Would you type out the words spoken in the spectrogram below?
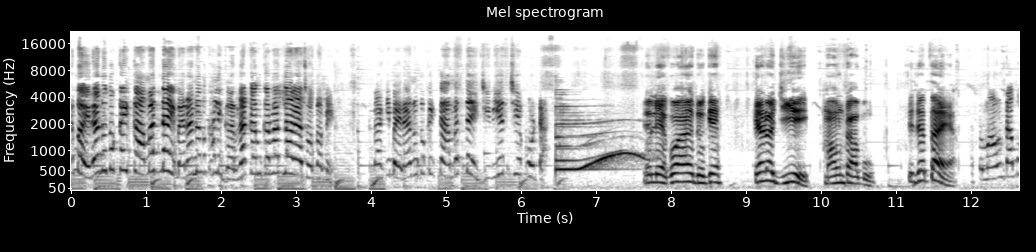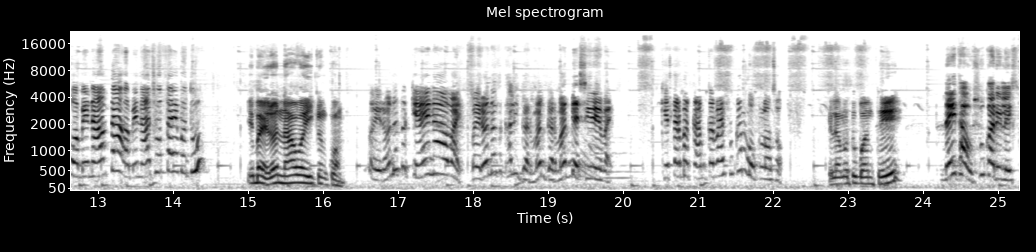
એ બૈરાનું તો કઈ કામ જ નહીં. બૈરાનું તો ખાલી ઘરના કામ કરવા જ લાવ્યા છો તમે. બાકી બૈરાનું તો કઈ કામ જ નહીં. જીવીએ જ છીએ ખોટા. એ લેગો આવ્યો તો કે કેડો જીએ માઉન્ટ આબુ તે જતા આયા તો માઉન્ટ આબુ અમે ના આવતા? અમે ના જોતા એ બધું? એ બૈરો ના હોય કંઈ કોમ. બૈરોને તો ક્યાંય ના અવાય. બૈરોને તો ખાલી ઘરમાં ને ઘરમાં જ બેસી રહેવાય. ખેતરમાં કામ કરવા શું કેમ મોકલો છો? એટલે અમે તું બંધ થઈ? નહીં થાવ શું કરી લઈશ?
